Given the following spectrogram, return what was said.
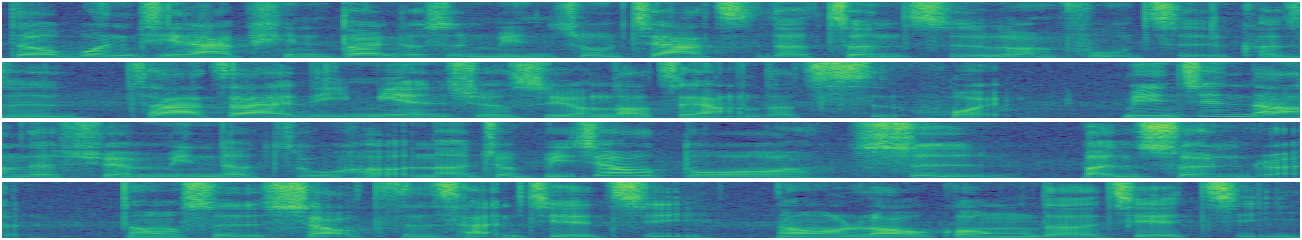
的问题来评断，就是民主价值的正值跟负值。可是他在里面就是用到这样的词汇。民进党的选民的组合呢，就比较多是本省人，然后是小资产阶级，然后劳工的阶级。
